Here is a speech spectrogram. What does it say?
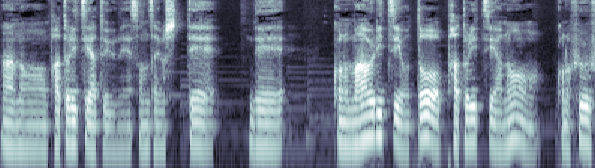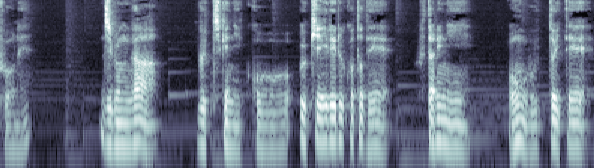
あの、パトリツィアというね、存在を知って、で、このマウリツィオとパトリツィアのこの夫婦をね、自分がグッチ家にこう受け入れることで二人に恩を売っといて、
